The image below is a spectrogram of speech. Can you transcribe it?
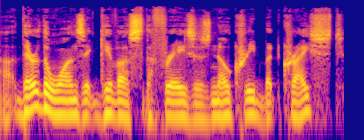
uh, they're the ones that give us the phrases "No creed but Christ,"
